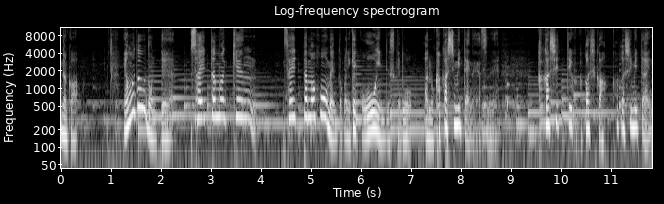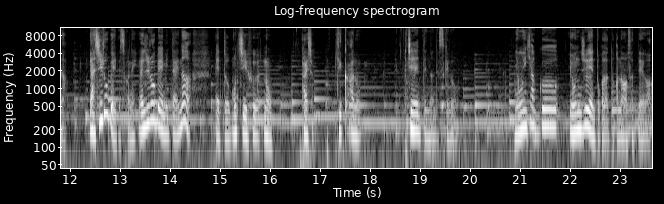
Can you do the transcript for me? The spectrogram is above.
なんか山田うどんって埼玉県埼玉方面とかに結構多いんですけどあのかかしみたいなやつね。かかしっていうかかかしか。かかしみたいな。やじろべえですかね。やじろべえみたいな、えっと、モチーフの会社。っていうかあのチェーン店なんですけど。440円とかだったかな査定が、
